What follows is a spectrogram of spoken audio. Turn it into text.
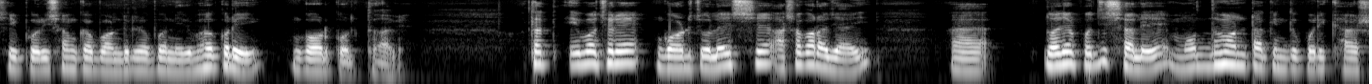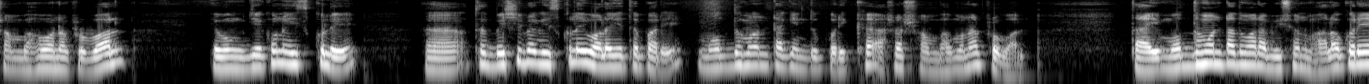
সেই পরিসংখ্যা বন্টনের উপর নির্ভর করেই গড় করতে হবে। অর্থাৎ এবছরে গড় চলে এসছে। আশা করা যায় দু হাজার পঁচিশ সালে মধ্যমানটা কিন্তু পরীক্ষার সম্ভাবনা প্রবল এবং যে কোনো স্কুলে অর্থাৎ বেশিরভাগ স্কুলেই বলা যেতে পারে মধ্যমানটা কিন্তু পরীক্ষায় আসার সম্ভাবনা প্রবল। তাই মধ্যমানটা তোমরা ভীষণ ভালো করে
